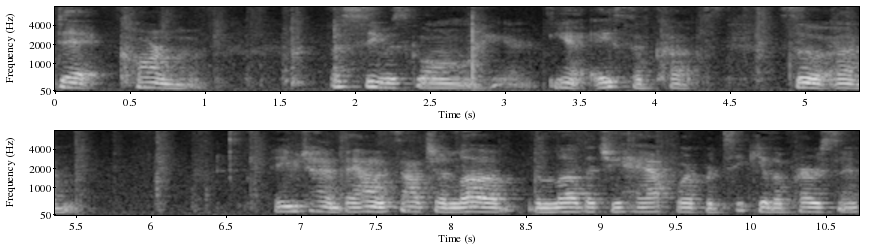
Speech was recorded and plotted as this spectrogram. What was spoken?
debt, karma. Let's see what's going on here. Yeah, Ace of Cups. So, um, maybe trying to balance out your love, the love that you have for a particular person,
